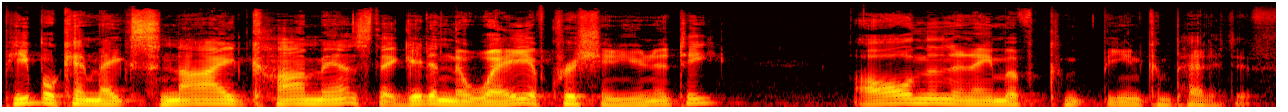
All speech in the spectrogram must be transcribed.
People can make snide comments that get in the way of Christian unity, all in the name of com- being competitive.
